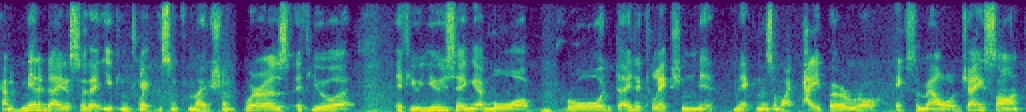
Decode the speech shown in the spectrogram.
kind of metadata so that you can collect this information. Whereas if you're if you're using a more broad data collection me- mechanism like paper or XML or JSON,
